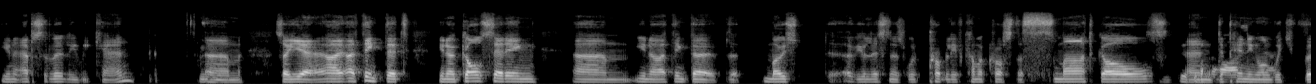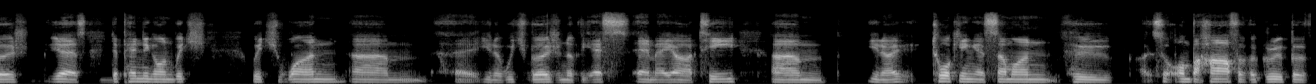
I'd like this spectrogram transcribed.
you know, absolutely, we can. Mm-hmm. Um, so yeah, I, I, think that you know, goal setting. Um, you know, I think the, the most of your listeners would probably have come across the smart goals and depending on which version yes depending on which which one um, uh, you know which version of the smart um, you know talking as someone who so on behalf of a group of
